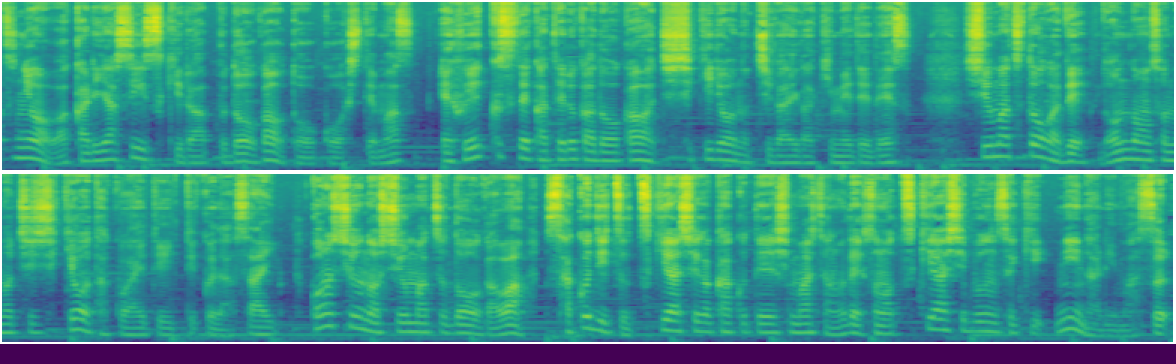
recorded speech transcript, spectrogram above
末には分かりやすいスキルアップ動画を投稿してます。FX で勝てるかどうかは知識量の違いが決め手です。週末動画でどんどんその知識を蓄えていってください。今週の週末動画は昨日月足が確定しましたので、その月足分析になります。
